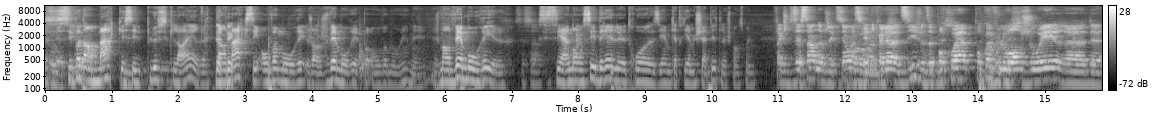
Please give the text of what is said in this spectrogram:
c'est pas dans Marc que c'est le plus clair. Dans Marc, c'est on va mourir. Genre, je vais mourir. Pas on va mourir, mais je m'en vais mourir. C'est ça. C'est annoncé dès le troisième, quatrième chapitre, là, je pense même. Fait que je disais ça en objection à ce que. Nicolas a dit. Je veux dire, pourquoi, pourquoi vouloir jouir euh, de,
